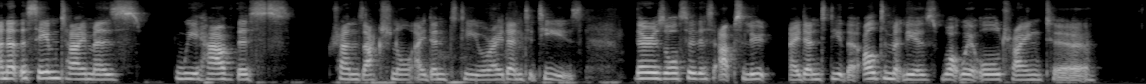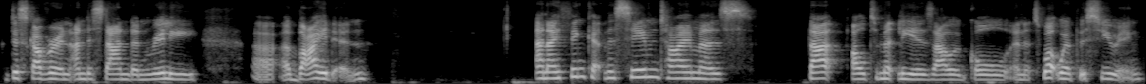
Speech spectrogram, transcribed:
And at the same time as we have this transactional identity or identities, there is also this absolute identity that ultimately is what we're all trying to discover and understand and really uh, abide in. And I think at the same time as that ultimately is our goal and it's what we're pursuing,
